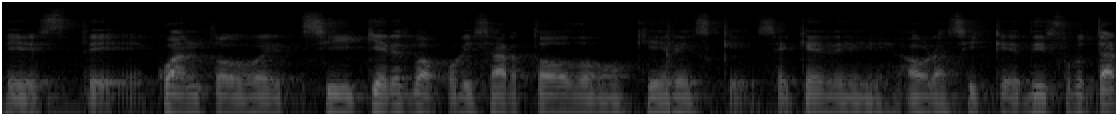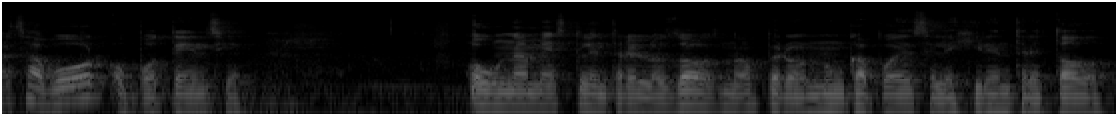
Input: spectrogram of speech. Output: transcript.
este cuánto eh, si quieres vaporizar todo o quieres que se quede ahora sí que disfrutar sabor o potencia o una mezcla entre los dos, ¿no? Pero nunca puedes elegir entre todo.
